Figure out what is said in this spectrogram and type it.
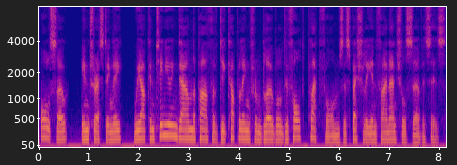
Also, interestingly, we are continuing down the path of decoupling from global default platforms especially in financial services.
